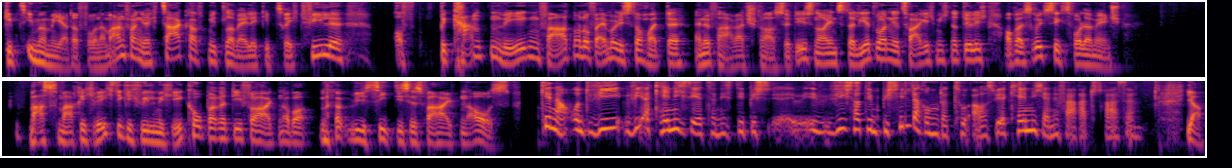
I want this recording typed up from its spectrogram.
Gibt es immer mehr davon. Am Anfang recht zaghaft, mittlerweile gibt es recht viele. Auf bekannten Wegen, Fahrten und auf einmal ist da heute eine Fahrradstraße. Die ist neu installiert worden. Jetzt frage ich mich natürlich auch als rücksichtsvoller Mensch, was mache ich richtig? Ich will mich eh kooperativ verhalten, aber wie sieht dieses Verhalten aus? Genau, und wie, wie erkenne ich sie jetzt? Dann ist die, wie schaut die Beschilderung dazu aus? Wie erkenne ich eine Fahrradstraße? Ja,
